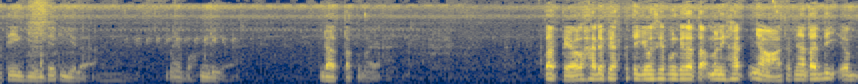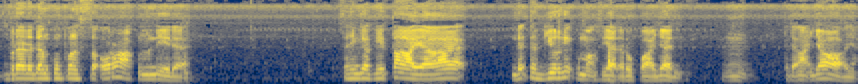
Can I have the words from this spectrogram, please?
ketiga jadi lah. Mewah dia. Datang lah ya. Tapi kalau ada pihak ketiga meskipun kita tak melihatnya, ternyata di, berada dalam kumpulan seseorang mendia dah. Sehingga kita ya tidak tergiur ke kemaksiatan rupa ajan. Hmm, Tidak ngajarnya.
